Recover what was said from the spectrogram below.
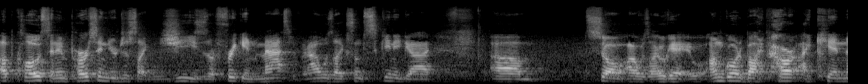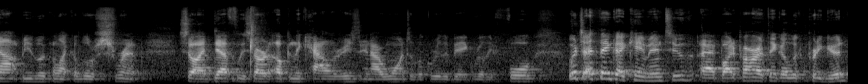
up close and in person, you're just like, geez, they're freaking massive. And I was like some skinny guy. Um, so I was like, okay, I'm going to Body Power. I cannot be looking like a little shrimp. So I definitely started upping the calories and I want to look really big, really full, which I think I came into at Body Power. I think I looked pretty good.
